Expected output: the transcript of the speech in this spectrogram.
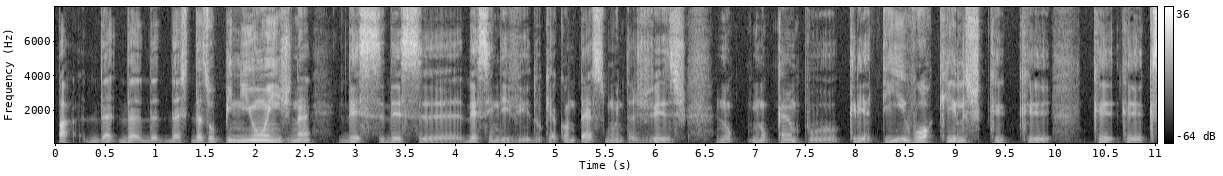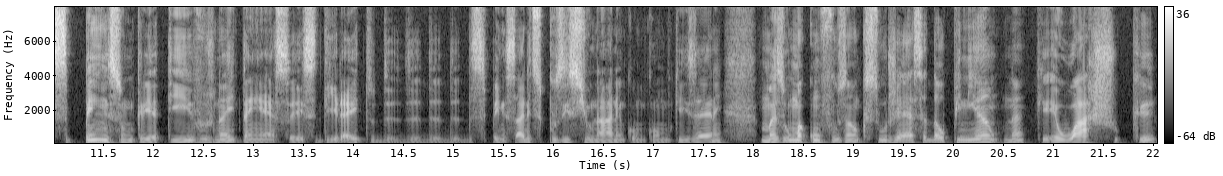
pá, da, da, das, das, opiniões né, desse, desse, desse indivíduo, que acontece muitas vezes no, no campo criativo, ou aqueles que, que, que, que, que, se pensam criativos né, e têm essa, esse direito de, de, de, de, se pensar e de se posicionarem como, como quiserem, mas uma confusão que surge é essa da opinião, né, que eu acho que,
